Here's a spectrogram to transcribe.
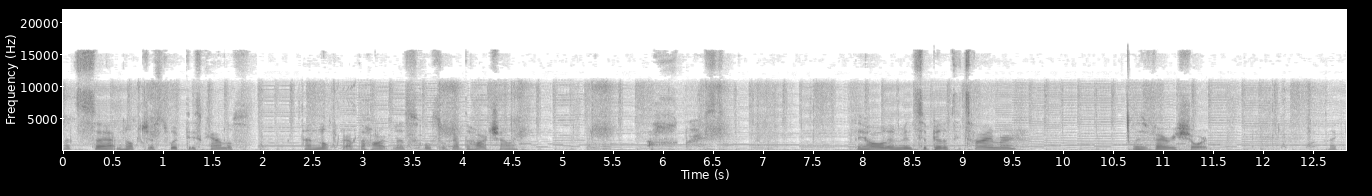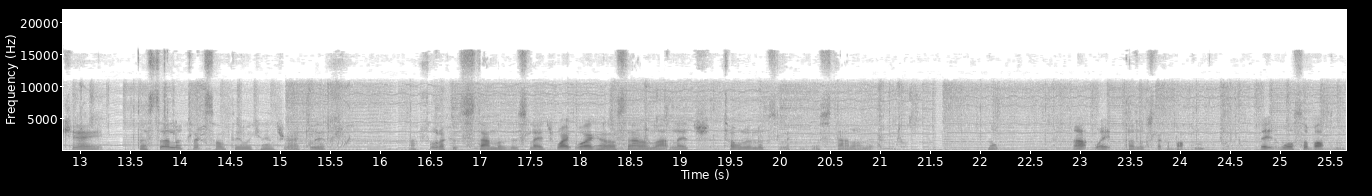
Let's uh, not just whip these candles and not grab the heart, let's also grab the heart, shall we? Oh, Christ. The whole invincibility timer is very short. Okay, does that look like something we can interact with? I thought I could stand on this ledge. Why, why can't I stand on that ledge? It totally looks like you can stand on it. Nope. Ah, wait, that looks like a button. It was a button.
